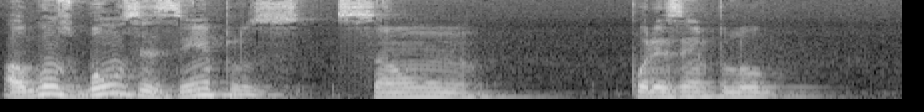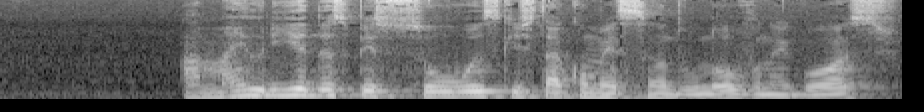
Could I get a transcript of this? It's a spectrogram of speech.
Alguns bons exemplos são, por exemplo, a maioria das pessoas que está começando um novo negócio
